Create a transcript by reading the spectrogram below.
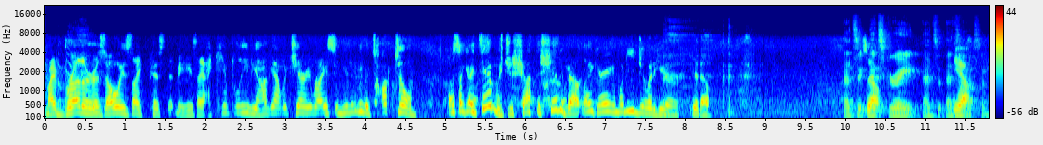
my brother is always like pissed at me. He's like, I can't believe you hung out with Jerry Rice and you didn't even talk to him. I was like, I did. We just shot the shit about like, hey, what are you doing here? You know. That's So- that's great. That's that's Yeah. awesome.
